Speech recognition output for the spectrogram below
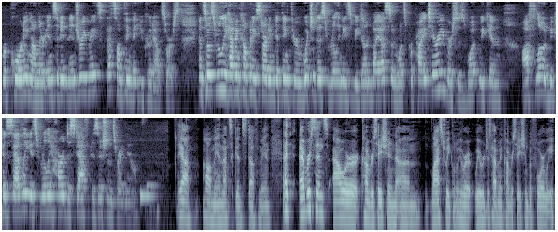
reporting on their incident and injury rates, that's something that you could outsource. And so it's really having companies starting to think through which of this really needs to be done by us and what's proprietary versus what we can offload because sadly it's really hard to staff positions right now. Yeah. Oh man, that's good stuff, man. ever since our conversation um, last week when we were we were just having a conversation before we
